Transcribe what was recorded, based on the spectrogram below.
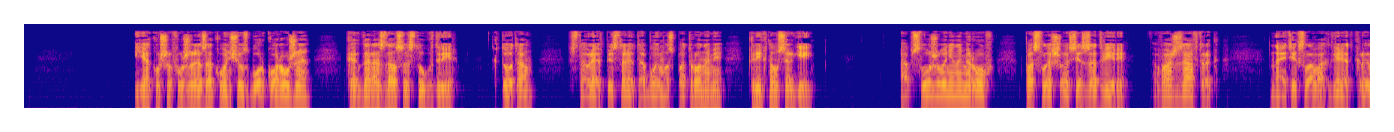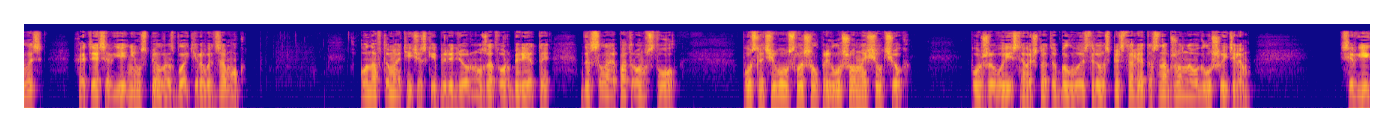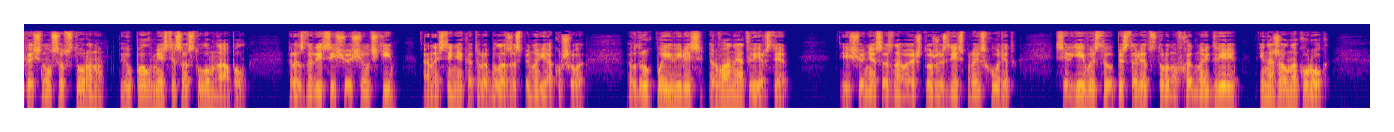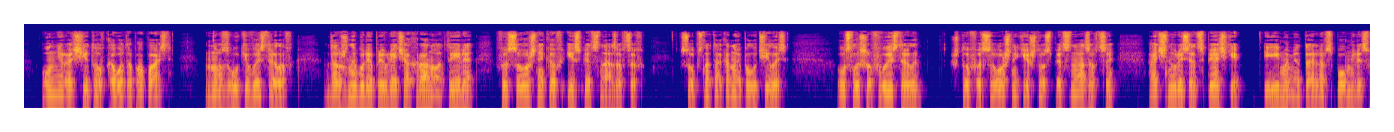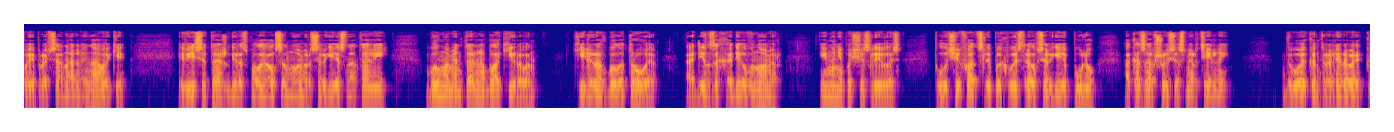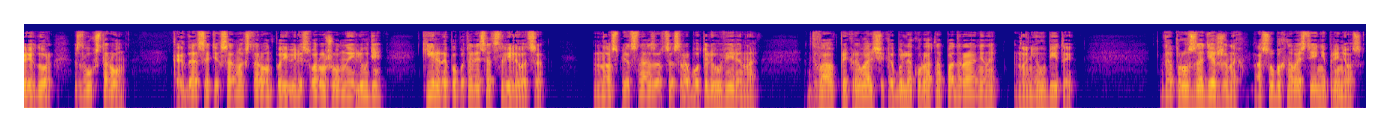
Якушев уже закончил сборку оружия, когда раздался стук в дверь. «Кто там?» Вставляя в пистолет обойму с патронами, крикнул Сергей. «Обслуживание номеров», — послышалось из-за двери. «Ваш завтрак». На этих словах дверь открылась, хотя Сергей не успел разблокировать замок. Он автоматически передернул затвор береты, досылая патрон в ствол, после чего услышал приглушенный щелчок. Позже выяснилось, что это был выстрел из пистолета, снабженного глушителем. Сергей качнулся в сторону и упал вместе со стулом на пол. Раздались еще щелчки, а на стене, которая была за спиной Якушева, вдруг появились рваные отверстия. Еще не осознавая, что же здесь происходит, Сергей выставил пистолет в сторону входной двери и нажал на курок. Он не рассчитывал в кого-то попасть, но звуки выстрелов должны были привлечь охрану отеля, ФСОшников и спецназовцев. Собственно, так оно и получилось. Услышав выстрелы, что ФСОшники, что спецназовцы очнулись от спячки и моментально вспомнили свои профессиональные навыки. Весь этаж, где располагался номер Сергея с Натальей, был моментально блокирован. Киллеров было трое. Один заходил в номер, Ему не посчастливилось. Получив от слепых выстрелов Сергея пулю, оказавшуюся смертельной, двое контролировали коридор с двух сторон. Когда с этих самых сторон появились вооруженные люди, киллеры попытались отстреливаться. Но спецназовцы сработали уверенно. Два прикрывальщика были аккуратно подранены, но не убиты. Допрос задержанных особых новостей не принес.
